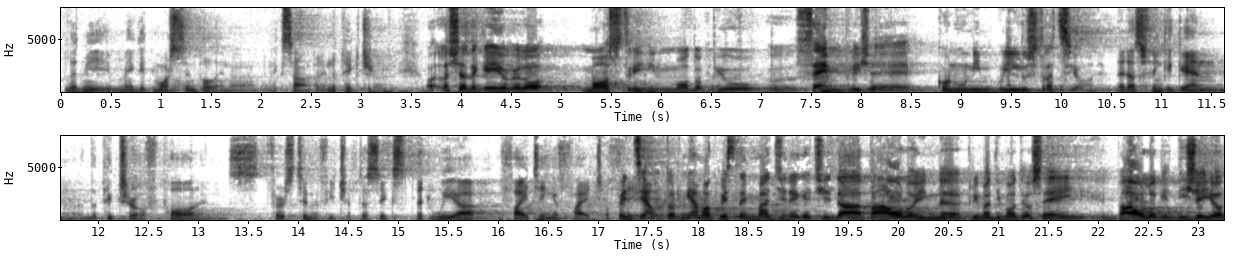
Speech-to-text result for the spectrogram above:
let me make it more simple in a, an example, in a picture. Lasciate che io ve lo mostri in modo più eh, semplice, con un'illustrazione. Let us think again uh, the picture of Paul in 1 Timothy chapter 6 that we are fighting a fight of faith. Pensiamo, torniamo a questa immagine che ci dà Paolo in eh, 1 Timoteo 6. Paolo che dice io,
